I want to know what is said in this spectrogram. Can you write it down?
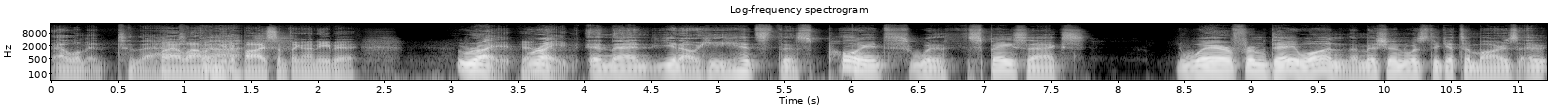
element to that. By allowing uh, you to uh, buy something on eBay. Right, yeah. right. And then, you know, he hits this point with SpaceX where from day one the mission was to get to Mars. Uh,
